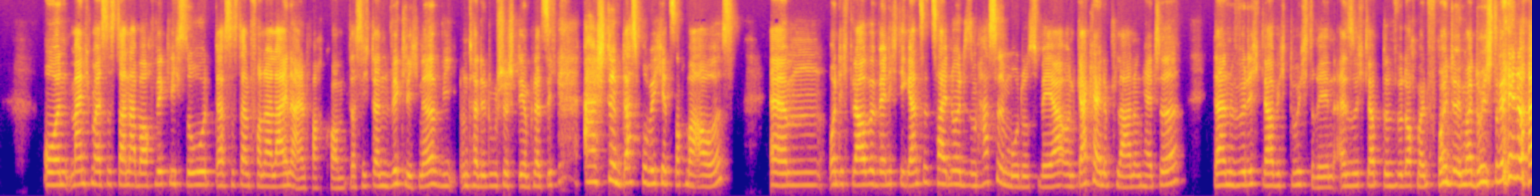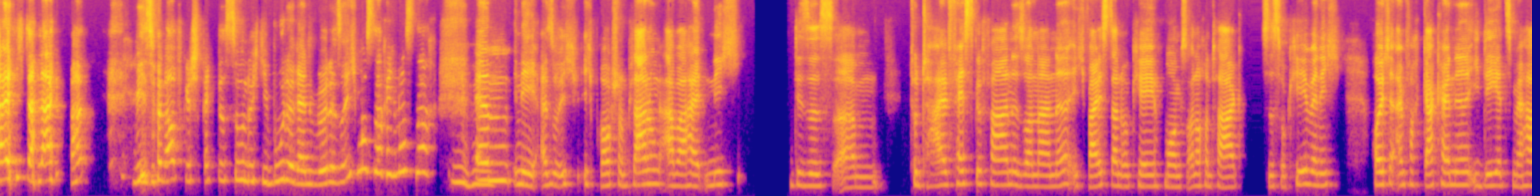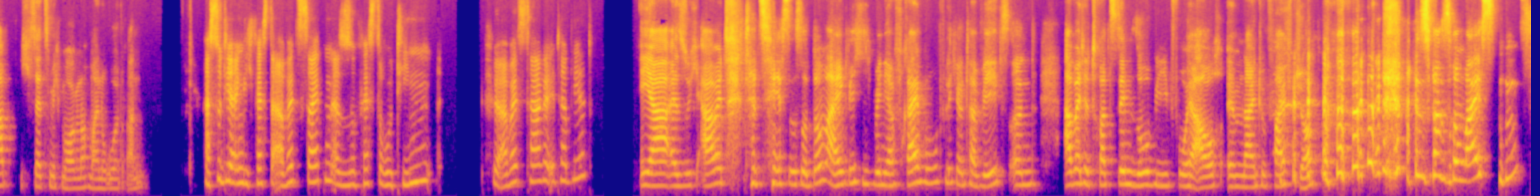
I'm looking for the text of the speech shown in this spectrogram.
und manchmal ist es dann aber auch wirklich so, dass es dann von alleine einfach kommt, dass ich dann wirklich, ne, wie unter der Dusche stehe und plötzlich, ah, stimmt, das probiere ich jetzt nochmal aus. Ähm, und ich glaube, wenn ich die ganze Zeit nur in diesem Hustle-Modus wäre und gar keine Planung hätte, dann würde ich, glaube ich, durchdrehen. Also ich glaube, dann würde auch mein Freund irgendwann durchdrehen, weil ich dann einfach wie so ein aufgeschrecktes Huhn durch die Bude rennen würde. So, ich muss noch, ich muss noch. Mhm. Ähm, nee, also ich, ich brauche schon Planung, aber halt nicht dieses, ähm, total festgefahrene, sondern ne, ich weiß dann, okay, morgens auch noch ein Tag. Es ist okay, wenn ich heute einfach gar keine Idee jetzt mehr habe. Ich setze mich morgen noch mal in Ruhe dran. Hast du dir eigentlich feste Arbeitszeiten, also so feste Routinen für Arbeitstage etabliert? Ja, also ich arbeite tatsächlich, ist so dumm eigentlich. Ich bin ja freiberuflich unterwegs und arbeite trotzdem so wie vorher auch im 9-to-5-Job. also so meistens.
